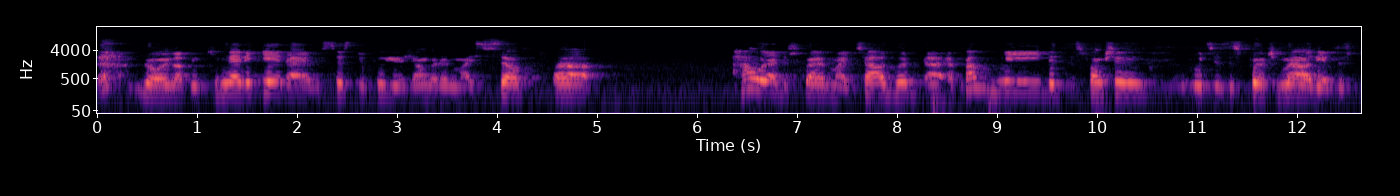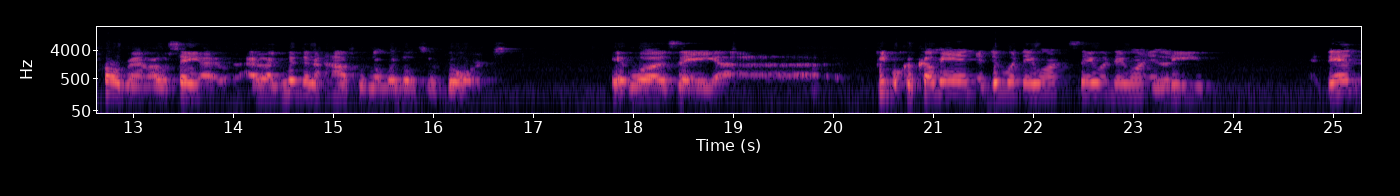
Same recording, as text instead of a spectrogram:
growing up in Connecticut, I have a sister two years younger than myself. Uh, how would I describe my childhood? Uh, probably the dysfunction which is the spirituality of this program, I would say I, I like lived in a house with no windows or doors. It was a uh, people could come in and do what they want, say what they want, and leave. And then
